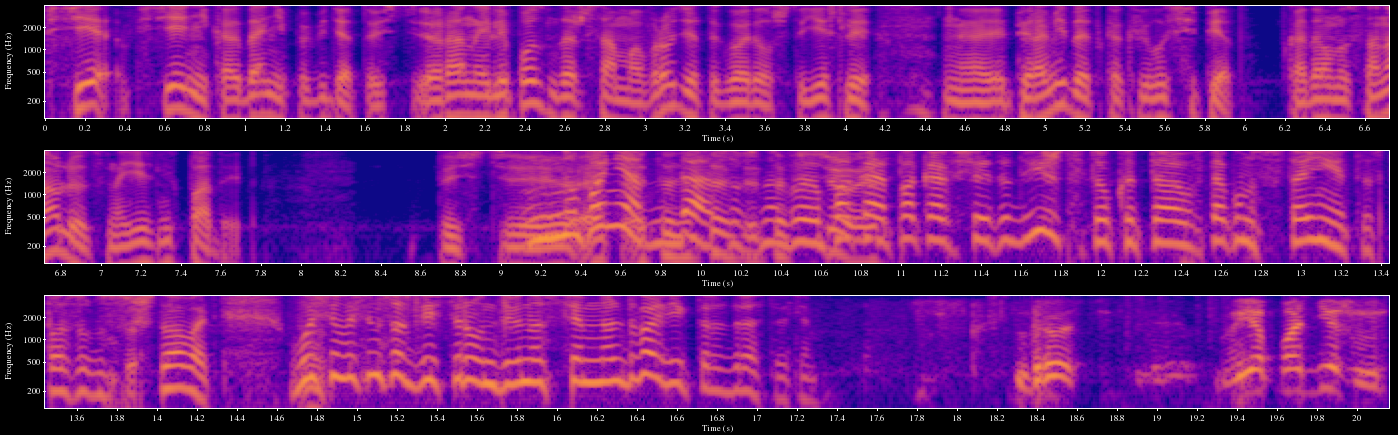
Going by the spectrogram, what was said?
все, все никогда не победят. То есть рано или поздно, даже сам Авроди это говорил, что если пирамида это как велосипед, когда он устанавливается, наездник падает. То есть, э, Ну, это- понятно, это- да, это- собственно, это всё- пока, пока все это движется, только это в таком состоянии это способно Да. существовать. 8 800 200 ровно 9702. Виктор, здравствуйте. Здравствуйте. Ну, я поддерживаю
